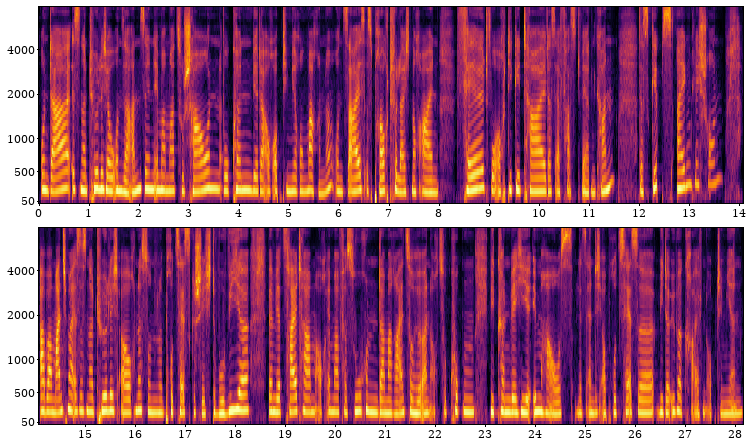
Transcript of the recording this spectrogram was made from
Und da ist natürlich auch unser Ansehen immer mal zu schauen, wo können wir da auch Optimierung machen. Ne? Und sei es, es braucht vielleicht noch ein Feld, wo auch digital das erfasst werden kann. Das gibt's eigentlich schon. Aber manchmal ist es natürlich auch ne, so eine Prozessgeschichte, wo wir, wenn wir Zeit haben, auch immer versuchen, da mal reinzuhören, auch zu gucken, wie können wir hier im Haus Haus letztendlich auch Prozesse wieder übergreifend optimieren.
